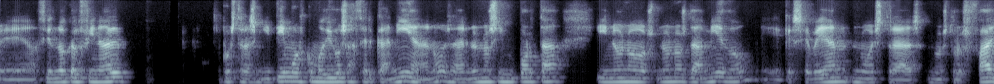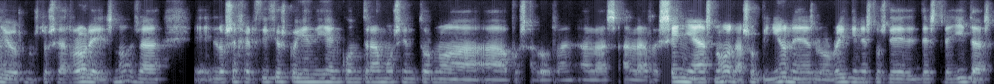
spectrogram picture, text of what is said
eh, haciendo que al final pues transmitimos, como digo, esa cercanía, ¿no? no nos importa y no nos, no nos da miedo eh, que se vean nuestras, nuestros fallos, nuestros errores, ¿no? O sea, eh, los ejercicios que hoy en día encontramos en torno a, pues a, las, a, las, reseñas, ¿no? las opiniones, los ratings estos de, estrellitas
